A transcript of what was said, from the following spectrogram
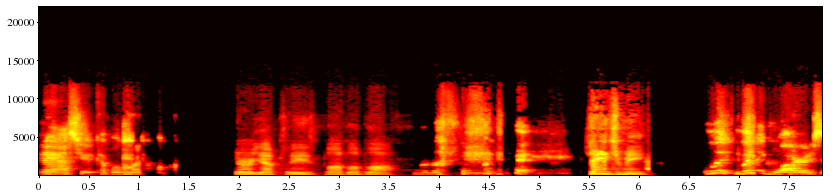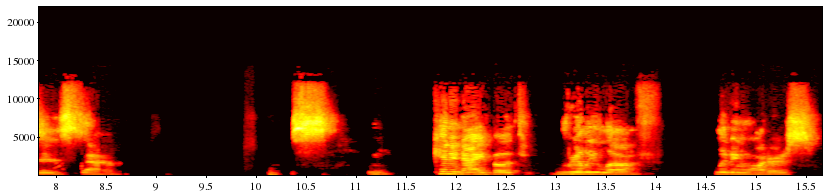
Can I ask you a couple of questions? Sure, yeah, please. Blah, blah, blah. change me. Living Waters is um, Ken and I both really love living waters.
